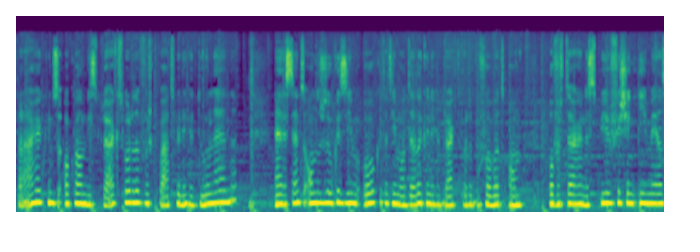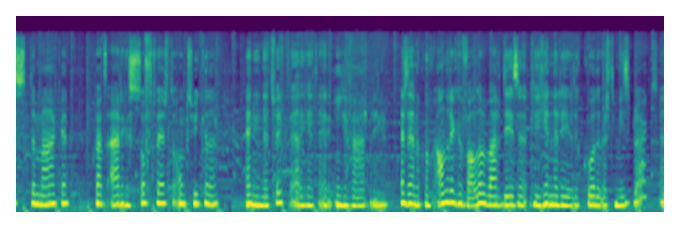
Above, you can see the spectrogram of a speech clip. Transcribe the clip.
vragen, kunnen ze ook wel misbruikt worden voor kwaadwillige doeleinden. En recente onderzoeken zien we ook dat die modellen kunnen gebruikt worden bijvoorbeeld om overtuigende spearphishing-e-mails te maken, kwaadaardige software te ontwikkelen en uw netwerkveiligheid eigenlijk in gevaar brengen. Er zijn ook nog andere gevallen waar deze gegenereerde code werd misbruikt. Hè.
